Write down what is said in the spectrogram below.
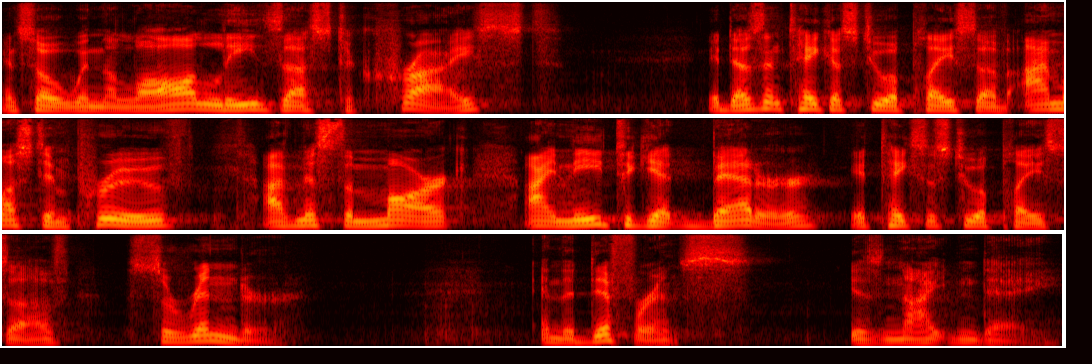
And so when the law leads us to Christ, it doesn't take us to a place of, I must improve, I've missed the mark, I need to get better. It takes us to a place of surrender. And the difference is night and day.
